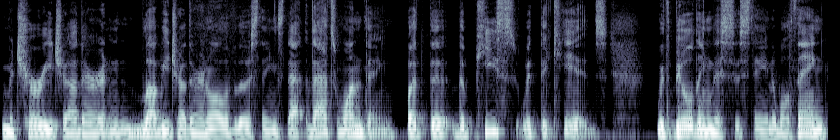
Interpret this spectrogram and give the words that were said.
mature each other and love each other and all of those things that that's one thing. But the the piece with the kids, with building this sustainable thing,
